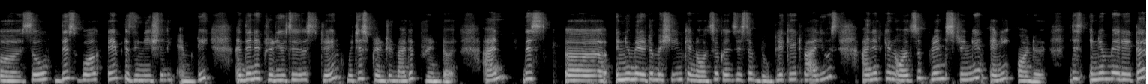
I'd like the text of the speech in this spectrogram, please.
uh, so this work tape is initially empty and then it produces a string which is printed by the printer. And this uh, enumerator machine can also consist of duplicate values and it can also print string in any order. This enumerator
